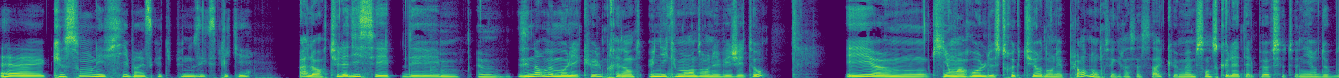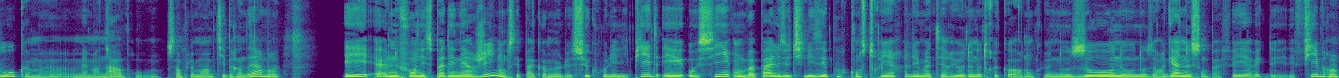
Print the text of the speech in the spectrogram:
que sont les fibres? Est-ce que tu peux nous expliquer? Alors, tu l'as dit, c'est des, des énormes molécules présentes uniquement dans les végétaux et euh, qui ont un rôle de structure dans les plantes. Donc c'est grâce à ça que même sans squelette, elles peuvent se tenir debout, comme euh, même un arbre ou simplement un petit brin d'herbe. Et elles ne fournissent pas d'énergie, donc c'est pas comme le sucre ou les lipides. Et aussi, on va pas les utiliser pour construire les matériaux de notre corps. Donc euh, nos os, nos, nos organes ne sont pas faits avec des, des, fibres.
